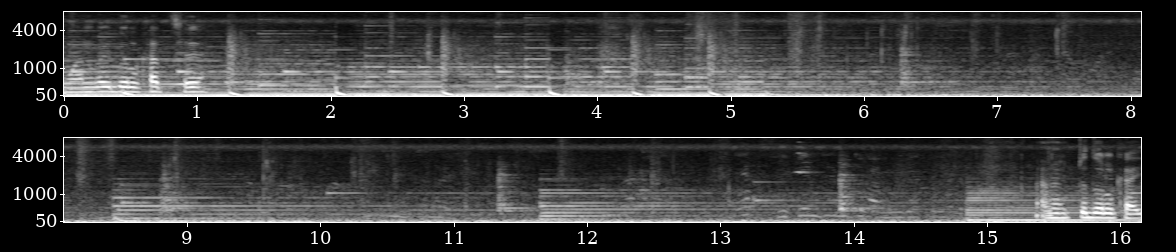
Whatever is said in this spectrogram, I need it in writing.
ওয়ান বাই দোল খাচ্ছে। দোল খাই।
